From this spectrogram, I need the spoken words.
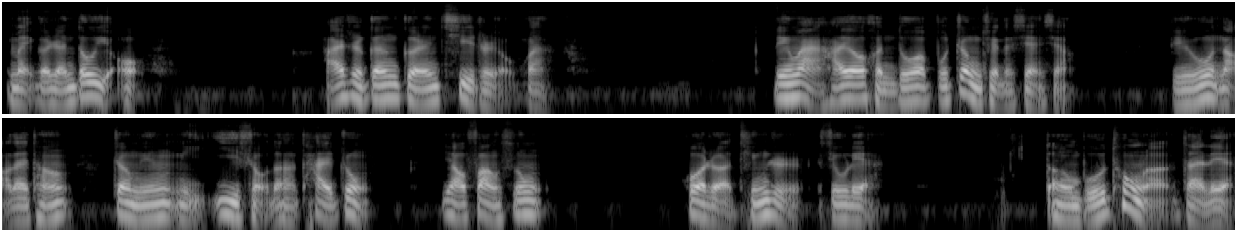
每个人都有，还是跟个人气质有关。另外还有很多不正确的现象，比如脑袋疼，证明你一手的太重，要放松，或者停止修炼，等不痛了再练。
